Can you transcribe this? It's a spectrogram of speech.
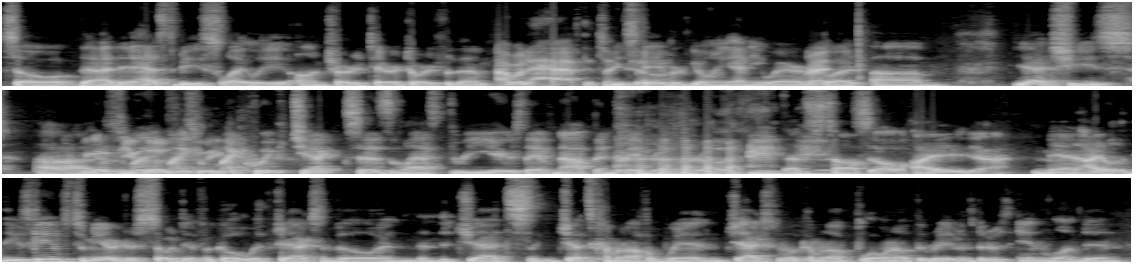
So that it has to be slightly uncharted territory for them. I would have to think He's so. favored going anywhere, Right. but um, yeah, geez. Uh, We got a few my, of those my, this week. my quick check says the last three years they have not been favored on the road. that's tough. So I yeah, man, I don't. These games to me are just so difficult with Jacksonville and, and the Jets. Like Jets coming off a win, Jacksonville coming off blowing out the Ravens, but it was in London.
